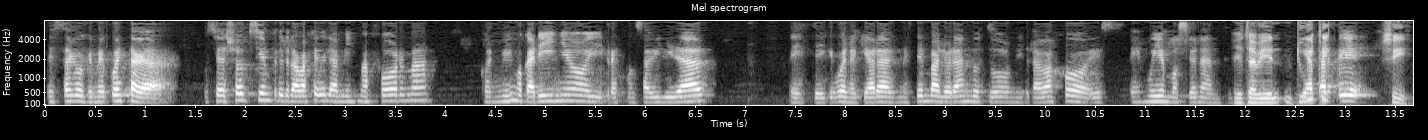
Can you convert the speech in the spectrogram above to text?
es algo que me cuesta. O sea, yo siempre trabajé de la misma forma, con el mismo cariño y responsabilidad. Este, que bueno, que ahora me estén valorando todo mi trabajo es, es muy emocionante. Está bien. Y aparte, sí.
